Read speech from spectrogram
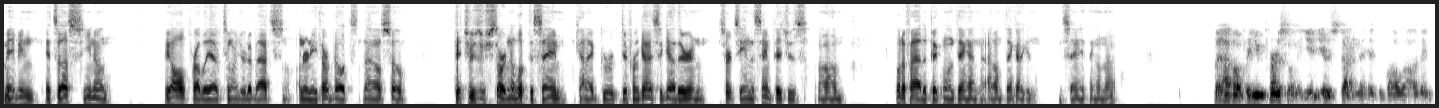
Maybe it's us. You know, we all probably have 200 at bats underneath our belts now, so pitchers are starting to look the same. Kind of group different guys together and start seeing the same pitches. Um, but if I had to pick one thing, I, I don't think I could say anything on that. But how about for you personally? You, are starting to hit the ball well. I think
